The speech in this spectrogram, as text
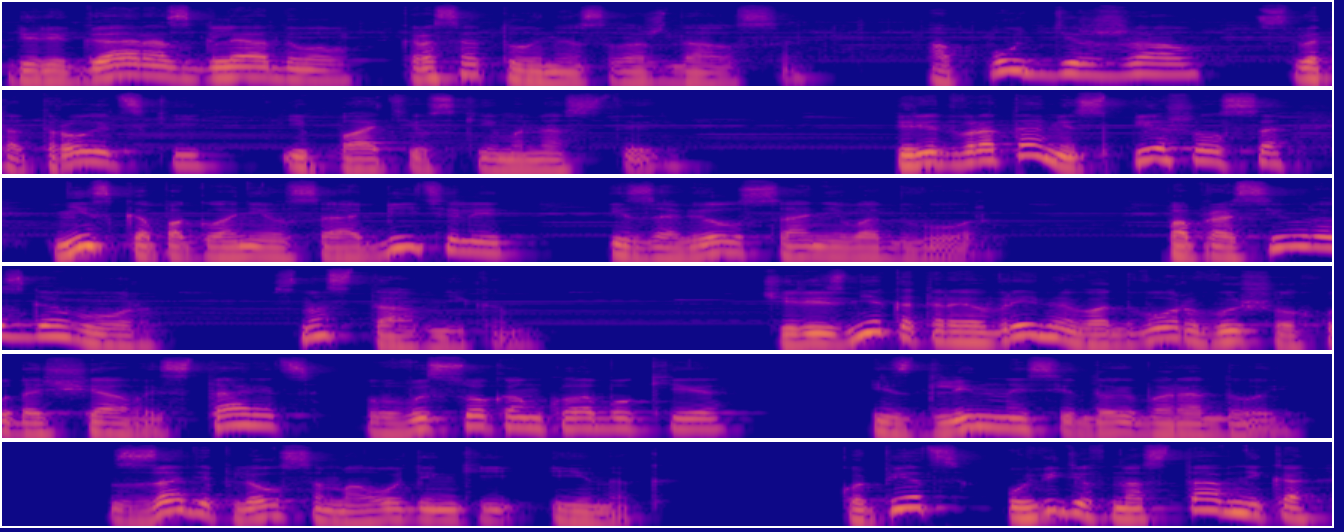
берега разглядывал, красотой наслаждался, а путь держал Свято-Троицкий и Патьевский монастырь. Перед вратами спешился, низко поклонился обители и завел сани во двор. Попросил разговор с наставником. Через некоторое время во двор вышел худощавый старец в высоком клобуке и с длинной седой бородой. Сзади плелся молоденький инок. Купец, увидев наставника,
